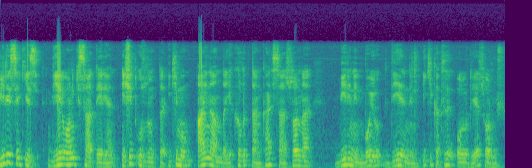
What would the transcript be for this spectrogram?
Biri 8, diğeri 12 saatte eriyen eşit uzunlukta iki mum aynı anda yakıldıktan kaç saat sonra birinin boyu diğerinin iki katı olur diye sormuş.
